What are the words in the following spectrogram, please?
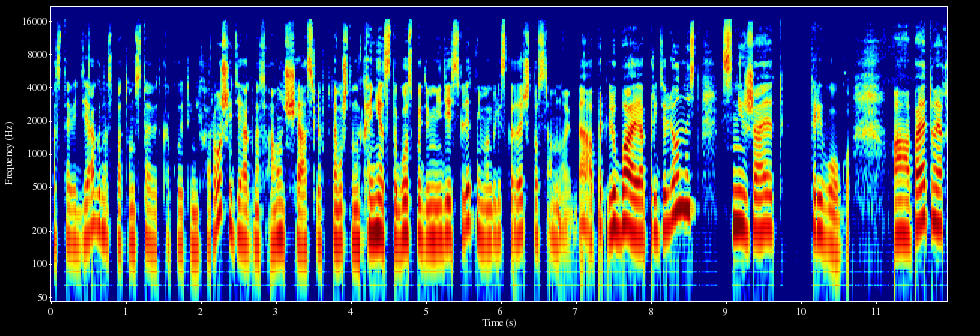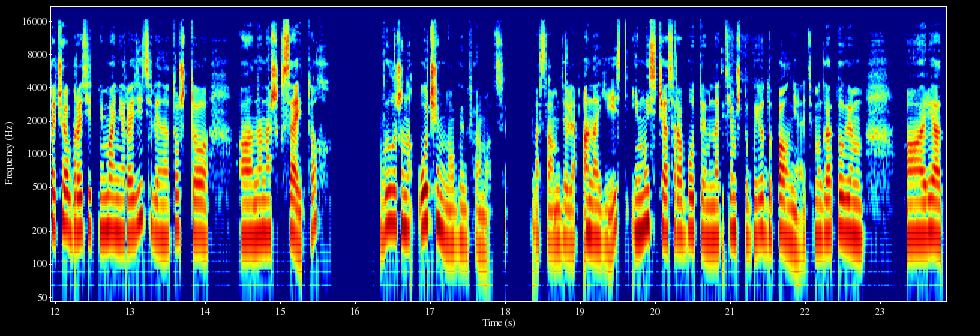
поставить диагноз, потом ставят какой-то нехороший диагноз, а он счастлив, потому что наконец-то, Господи, мне 10 лет не могли сказать, что со мной. Да? Любая определенность снижает тревогу. А, поэтому я хочу обратить внимание родителей на то, что а, на наших сайтах выложено очень много информации. На самом деле она есть, и мы сейчас работаем над тем, чтобы ее дополнять. Мы готовим а, ряд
